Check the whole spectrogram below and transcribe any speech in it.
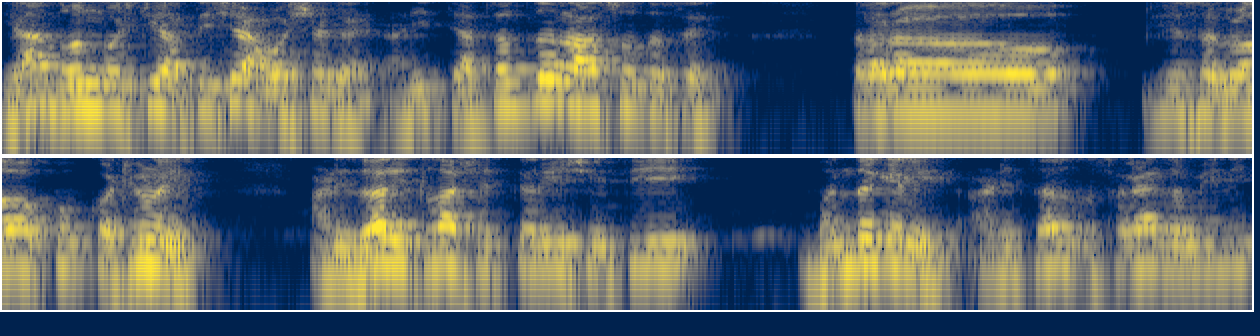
ह्या दोन गोष्टी अतिशय आवश्यक आहे. आणि त्याचाच जर ऱ्हास होत असेल तर हे सगळं खूप कठीण होईल. आणि जर इथला शेतकरी शेती बंद केली आणि जर सगळ्या जमिनी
